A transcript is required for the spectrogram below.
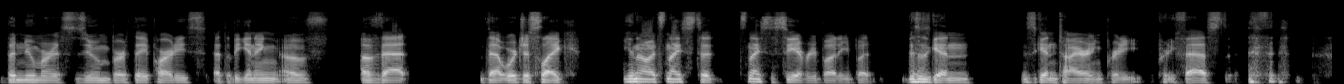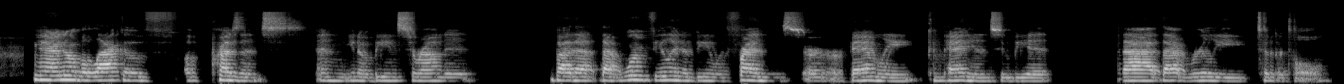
the numerous Zoom birthday parties at the beginning of of that that were just like, you know, it's nice to it's nice to see everybody, but this is getting this is getting tiring pretty pretty fast. Yeah, I know the lack of of presence and you know being surrounded by that that warm feeling of being with friends or, or family companions who be it that that really took a toll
